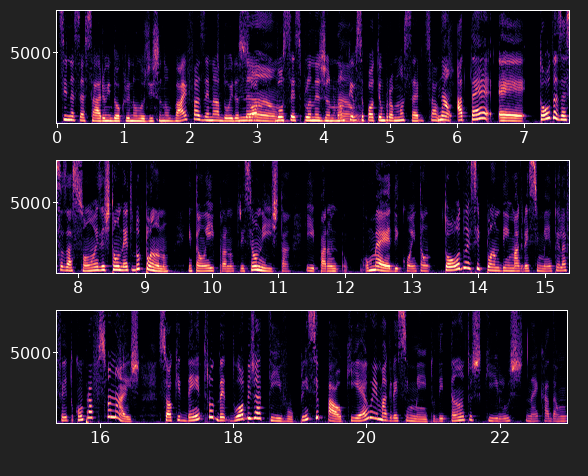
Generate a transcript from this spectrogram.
Se necessário, um endocrinologista não vai fazer na doida só Não. você se planejando, não, Não. porque você pode ter um problema sério de saúde. Não, até é, todas essas ações estão dentro do plano. Então, ir para nutricionista, ir para o médico. Então, todo esse plano de emagrecimento ele é feito com profissionais. Só que dentro de, do objetivo principal, que é o emagrecimento de tantos quilos, né? Cada um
